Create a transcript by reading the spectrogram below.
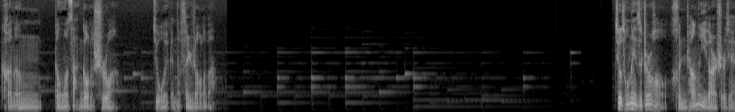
可能等我攒够了失望，就会跟他分手了吧。”就从那次之后，很长的一段时间，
